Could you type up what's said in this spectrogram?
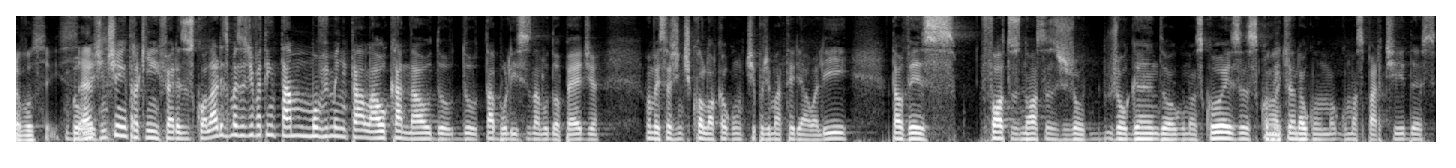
vocês. Bom, a gente entra aqui em férias escolares, mas a gente vai tentar movimentar lá o canal do, do Tabulices na Ludopédia. Vamos ver se a gente coloca algum tipo de material ali. Talvez fotos nossas jo- jogando algumas coisas, comentando algum- algumas partidas.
